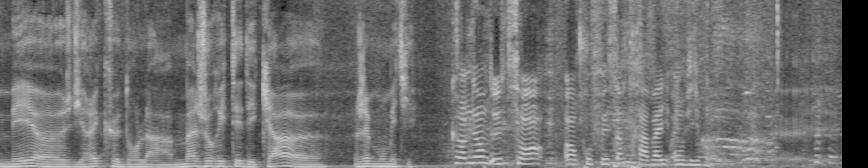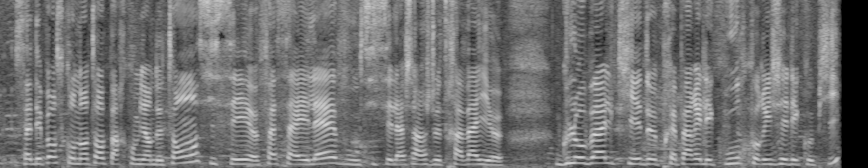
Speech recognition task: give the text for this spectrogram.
Mais euh, je dirais que dans la majorité des cas, euh, j'aime mon métier. Combien de temps un professeur travaille environ ça dépend ce qu'on entend par combien de temps, si c'est face à élèves ou si c'est la charge de travail globale qui est de préparer les cours, corriger les copies.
